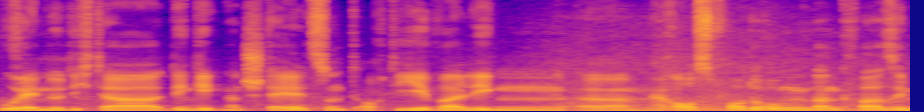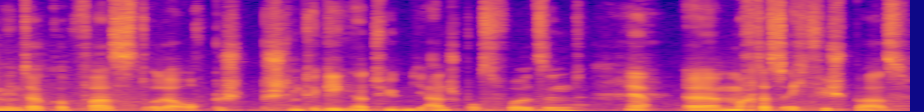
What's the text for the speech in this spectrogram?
cool. wenn du dich da den Gegnern stellst und auch die jeweiligen ähm, Herausforderungen dann quasi im Hinterkopf hast oder auch best bestimmte Gegnertypen, die anspruchsvoll sind, ja. äh, macht das echt viel Spaß.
